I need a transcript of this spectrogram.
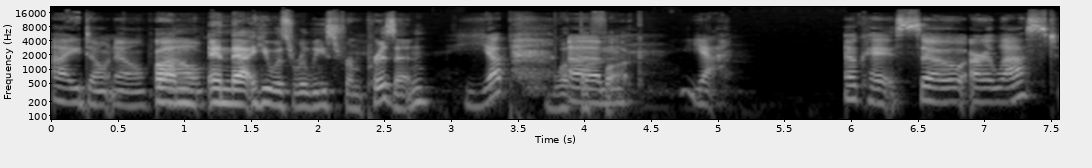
I don't know. Wow. Um, and that he was released from prison. yep. What the Um, fuck? Yeah. Okay, so our last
